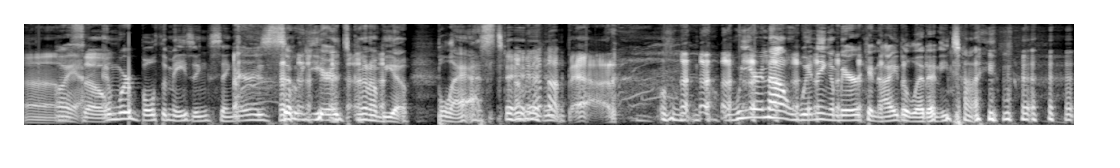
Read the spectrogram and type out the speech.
Um, Oh yeah, So and we're both amazing singers, so here it's gonna be a blast. I mean, I'm not bad. we are not winning American Idol at any time.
